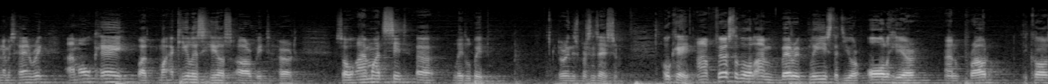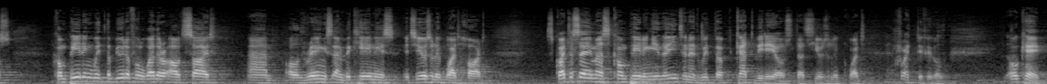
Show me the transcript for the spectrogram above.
name is Henry. I'm okay, but my Achilles heels are a bit hurt. So I might sit a little bit during this presentation. Okay, uh, first of all, I'm very pleased that you're all here and proud because competing with the beautiful weather outside and all the rings and bikinis, it's usually quite hard. It's quite the same as competing in the internet with the cat videos. That's usually quite, quite difficult. Okay,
